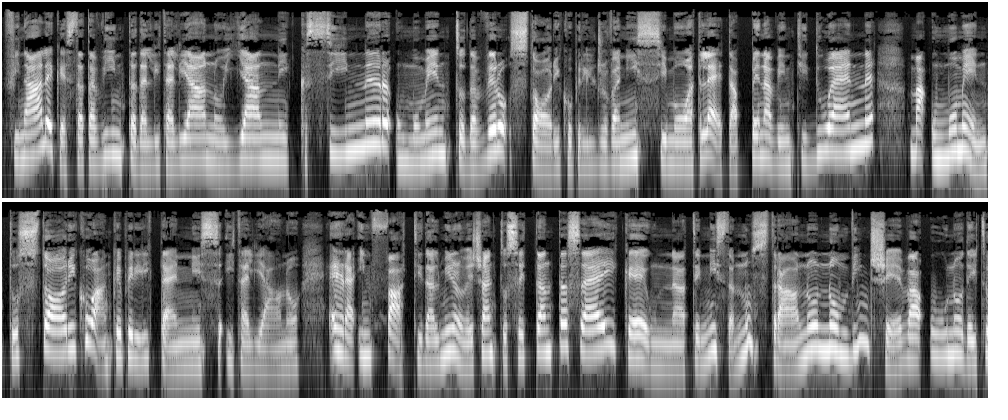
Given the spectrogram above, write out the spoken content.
finale che è stata vinta dall'italiano Yannick Sinner, un momento davvero storico per il giovanissimo atleta appena 22enne, ma un momento storico anche per il tennis italiano. Era infatti dal 1976 che un tennista nostrano non vinceva uno dei tornei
